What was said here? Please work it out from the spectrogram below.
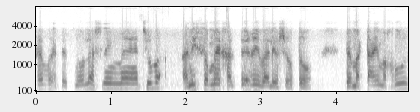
חבר'ה, תתנו להשלים אה, תשובה. אני סומך על פרי ועל יושרתו ב-200 אחוז,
